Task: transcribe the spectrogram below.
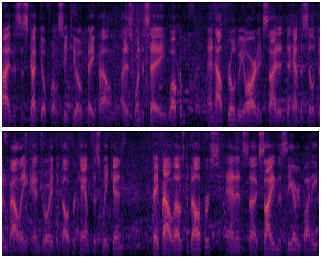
Hi, this is Scott Guilfoyle, CTO of PayPal. I just wanted to say welcome and how thrilled we are and excited to have the Silicon Valley Android Developer Camp this weekend. PayPal loves developers and it's uh, exciting to see everybody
